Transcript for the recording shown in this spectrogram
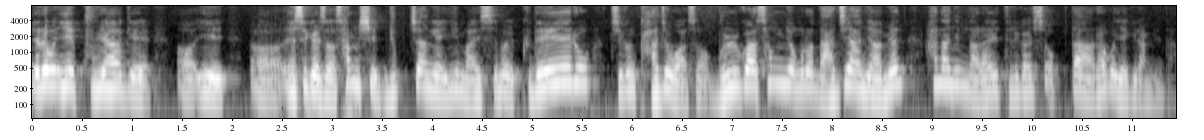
여러분 이 구약의 어, 이 어, 에스겔서 36장의 이 말씀을 그대로 지금 가져와서 물과 성령으로 나지 아니하면 하나님 나라에 들어갈 수 없다라고 얘기를 합니다.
